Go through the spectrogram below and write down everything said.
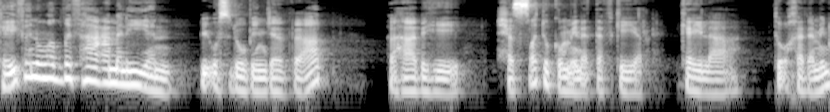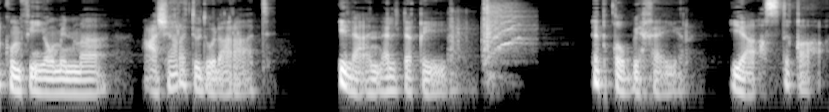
كيف نوظفها عمليا بأسلوب جذاب؟ فهذه حصتكم من التفكير كي لا تؤخذ منكم في يوم ما. عشرة دولارات. إلى أن نلتقي. ابقوا بخير يا أصدقاء.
